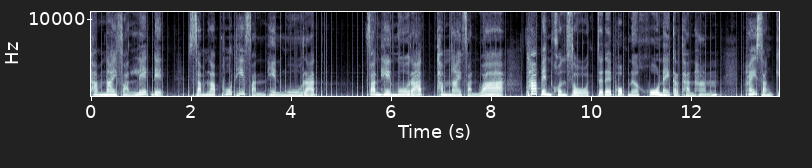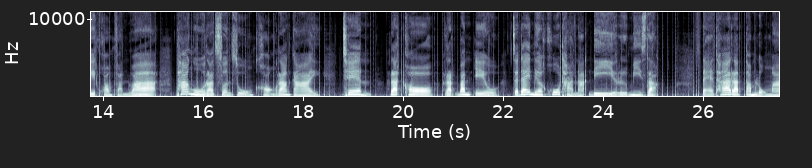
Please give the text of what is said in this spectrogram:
ทำนายฝันเลขเด็ดสำหรับผู้ที่ฝันเห็นงูรัด ฝันเห็นงูรัดทำนายฝันว่า ถ้าเป็นคนโสดจะได้พบเนื้อคู่ในกระทันหัน ให้สังเกตความฝันว่า ถ้างูรัดส่วนสูงของร่างกาย เช่น รัดคอ รัดบั้นเอว จะได้เนื้อคู่ฐานะดีหรือมีศักดิ์ แต่ถ้ารัดต่ำลงมา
